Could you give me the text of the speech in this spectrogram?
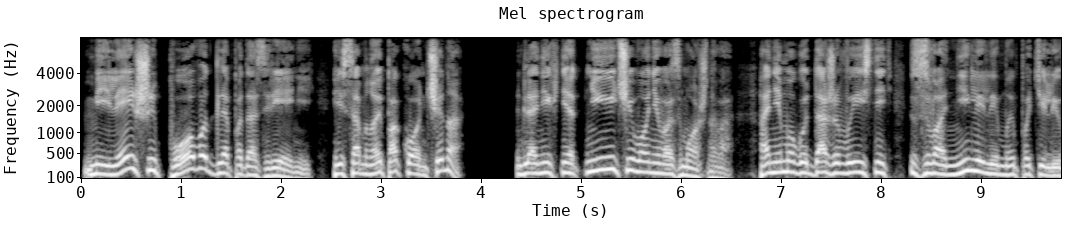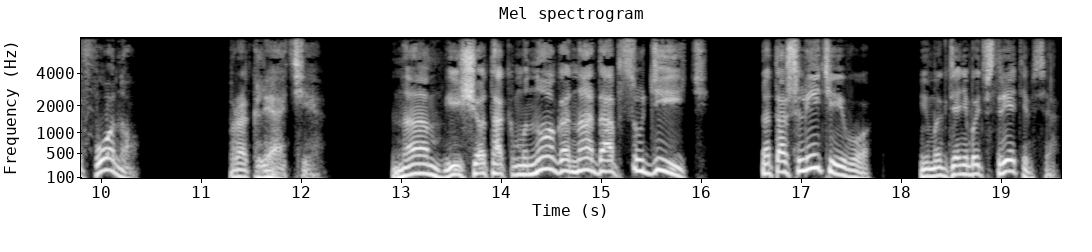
Милейший повод для подозрений, и со мной покончено. Для них нет ничего невозможного. Они могут даже выяснить, звонили ли мы по телефону. Проклятие! Нам еще так много надо обсудить. Отошлите его, и мы где-нибудь встретимся.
